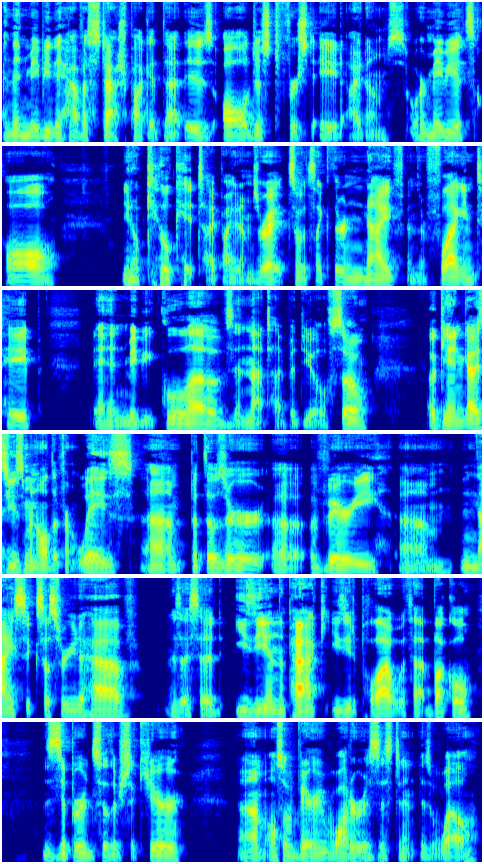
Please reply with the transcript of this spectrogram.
and then maybe they have a stash pocket that is all just first aid items, or maybe it's all you know kill kit type items, right? So it's like their knife and their flagging tape, and maybe gloves and that type of deal. So again, guys use them in all different ways, um, but those are a, a very um, nice accessory to have. As I said, easy in the pack, easy to pull out with that buckle, zippered so they're secure. Um, also very water resistant as well.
